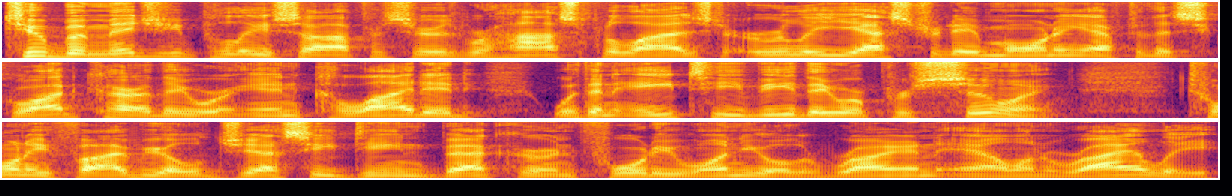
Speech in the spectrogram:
Two Bemidji police officers were hospitalized early yesterday morning after the squad car they were in collided with an ATV they were pursuing. 25-year-old Jesse Dean Becker and 41-year-old Ryan Allen Riley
